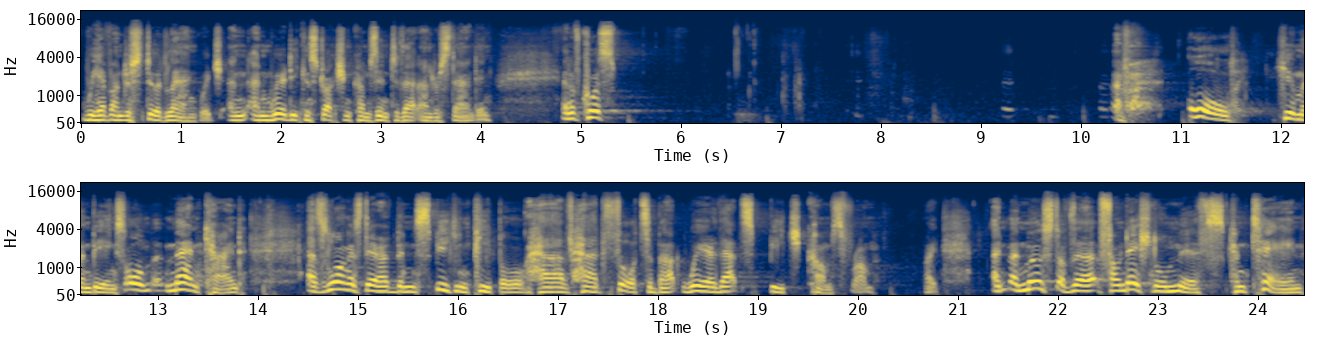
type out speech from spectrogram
we have understood language and, and where deconstruction comes into that understanding. And of course, all human beings, all mankind, as long as there have been speaking people, have had thoughts about where that speech comes from. Right? And, and most of the foundational myths contain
